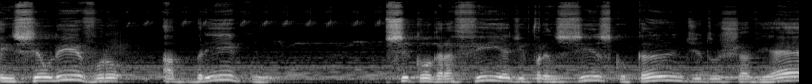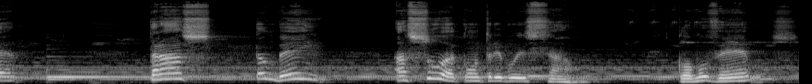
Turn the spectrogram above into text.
em seu livro Abrigo, Psicografia de Francisco Cândido Xavier, traz também a sua contribuição, como vemos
